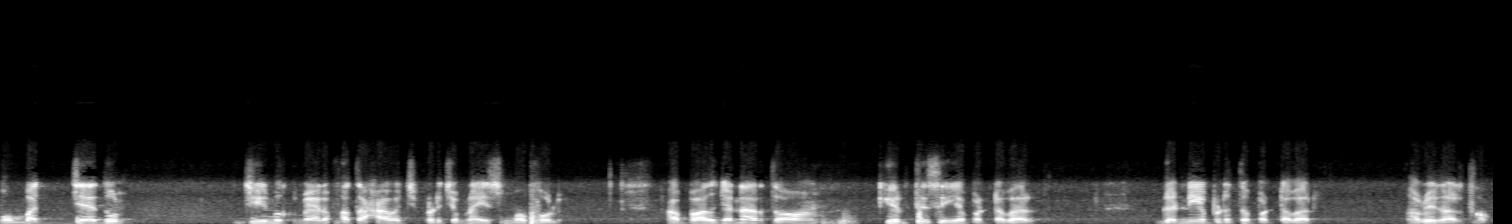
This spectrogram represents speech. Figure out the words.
முமஜ்ஜதுன். ஜீமுக்கு மேலே ஃபதஹா வச்சு படித்தோம்னா இஸ்மு மஃபூல். அப்போ அதுக்கு என்ன அர்த்தம்? கீர்த்தி செய்யப்பட்டவர் கண்ணியப்படுத்தப்பட்டவர் அப்படின்னு அர்த்தம்.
